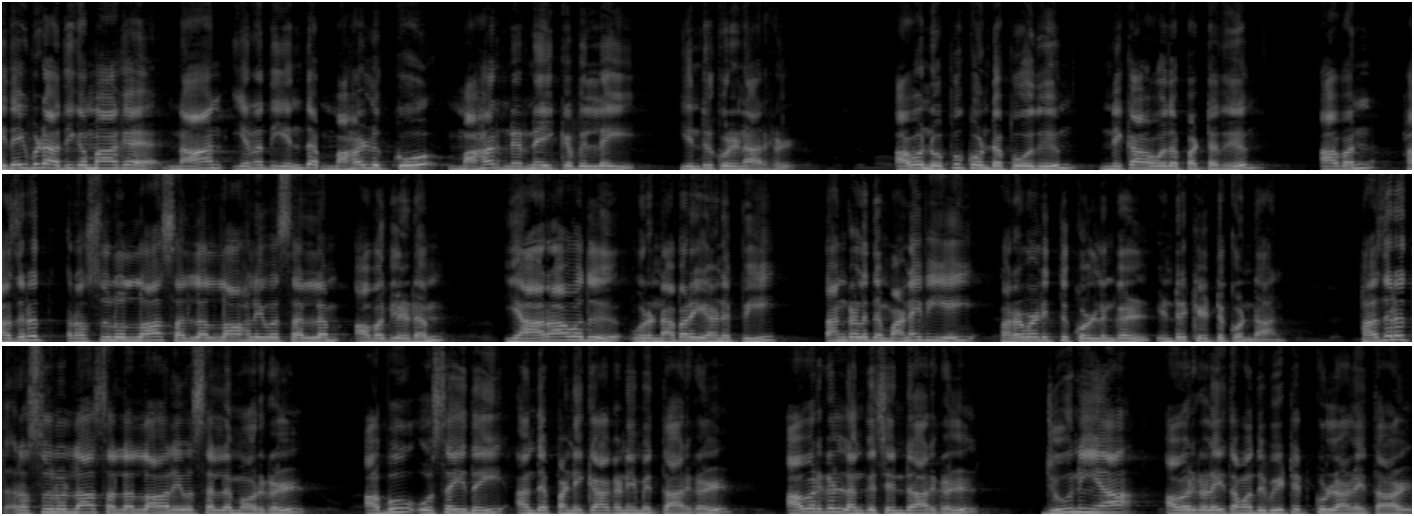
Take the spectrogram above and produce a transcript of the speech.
இதைவிட அதிகமாக நான் எனது எந்த மகளுக்கோ மகர் நிர்ணயிக்கவில்லை என்று கூறினார்கள். அவன் ஒப்புக்கொண்ட போது நிகா ஓதப்பட்டது. அவன் ஹசரத் ரசூலுல்லா சல்லல்லாஹ் அலைஹி அவர்களிடம் யாராவது ஒரு நபரை அனுப்பி தங்களது மனைவியை வரவழைத்துக் கொள்ளுங்கள் என்று கேட்டுக்கொண்டான். ஹசரத் ரசூலுல்லா சல்லல்லா அலிவசல்லம் அவர்கள் அபு உசைதை அந்த பணிக்காக நியமித்தார்கள். அவர்கள் அங்கு சென்றார்கள். ஜூனியா அவர்களை தமது வீட்டிற்குள் அழைத்தாள்.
